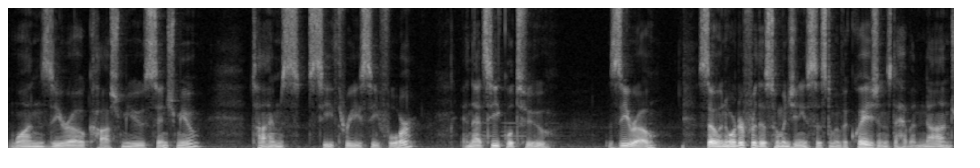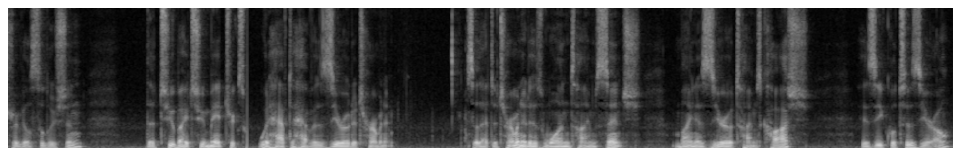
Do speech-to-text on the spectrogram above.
1, 0, cosh mu, sinh mu, times C3, C4, and that's equal to 0. So in order for this homogeneous system of equations to have a non-trivial solution, the 2 by 2 matrix would have to have a zero determinant. So that determinant is 1 times sinh minus 0 times cosh is equal to 0.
